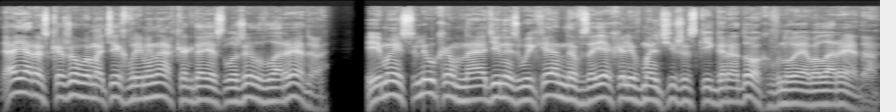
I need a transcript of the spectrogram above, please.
а я расскажу вам о тех временах, когда я служил в Лоредо, и мы с Люком на один из уикендов заехали в мальчишеский городок в Нуэво-Лоредо.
